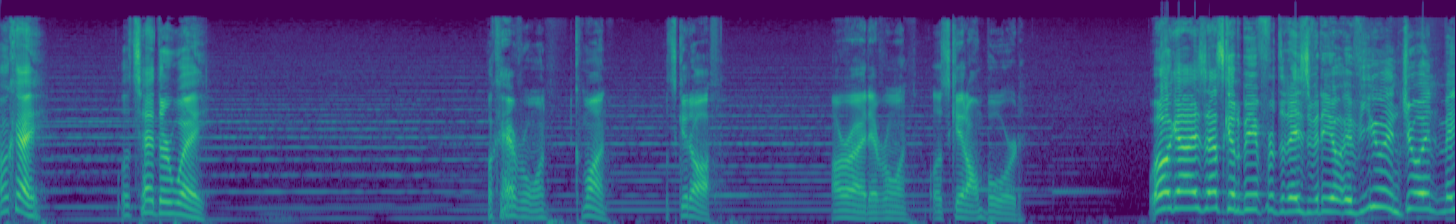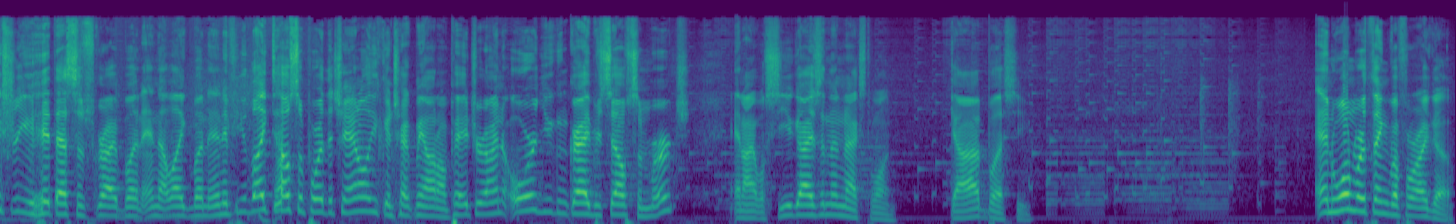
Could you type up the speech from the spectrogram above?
Okay. Let's head their way. Okay, everyone. Come on. Let's get off. Alright, everyone. Let's get on board. Well, guys, that's going to be it for today's video. If you enjoyed, make sure you hit that subscribe button and that like button. And if you'd like to help support the channel, you can check me out on Patreon or you can grab yourself some merch. And I will see you guys in the next one. God bless you. And one more thing before I go.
